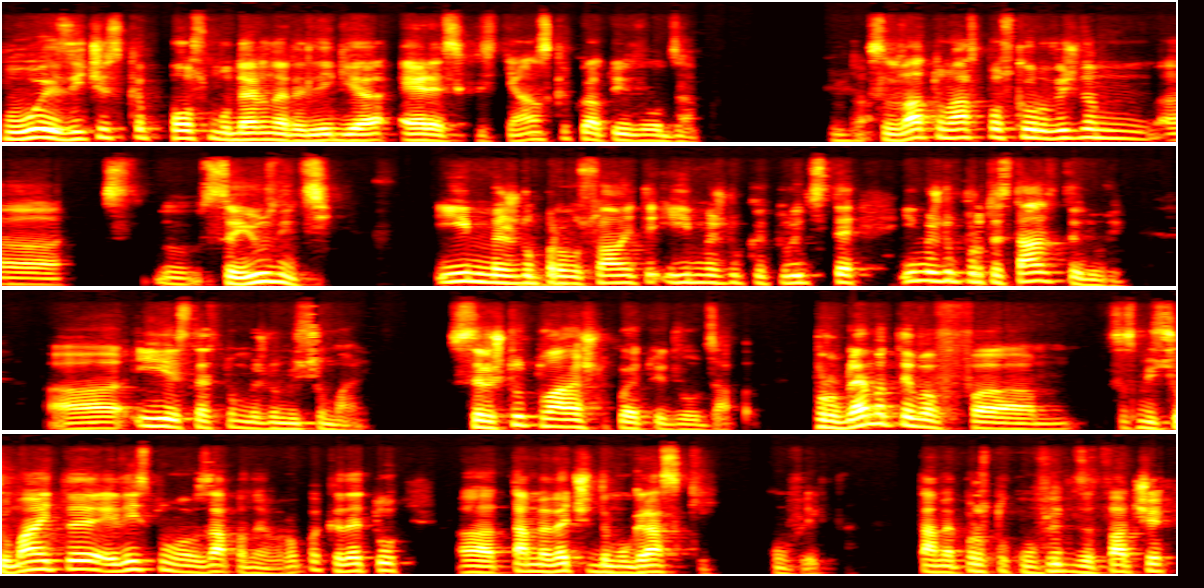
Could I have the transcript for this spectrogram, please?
полуезическа, постмодерна религия, ерес християнска, която идва от Запад. Да. Следователно, аз по-скоро виждам а, съюзници и между православните, и между католиците, и между протестантите дори. А, и естествено между мусулмани. Срещу това нещо, което идва от Запад. Проблемът е в, а, с мисюманите единствено в Западна Европа, където а, там е вече демографски конфликт. Там е просто конфликт за това, че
